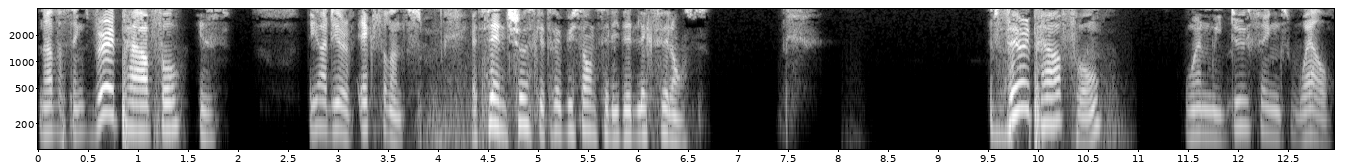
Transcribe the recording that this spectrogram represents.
Another thing very powerful is the idea of excellence. Et tu sais, une chose qui est très puissante, c'est l'idée de l'excellence. It's very powerful when we do things well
